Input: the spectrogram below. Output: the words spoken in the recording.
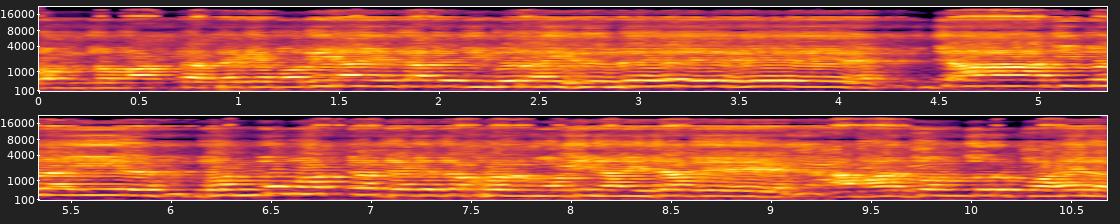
বন্ধু মক্কা থেকে মদিনায় যাবে জিব্রাইল রে। যা জিব্রাইল বন্ধু মক্কা থেকে যখন মদিনায় যাবে আমার বন্ধুর পহেলা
